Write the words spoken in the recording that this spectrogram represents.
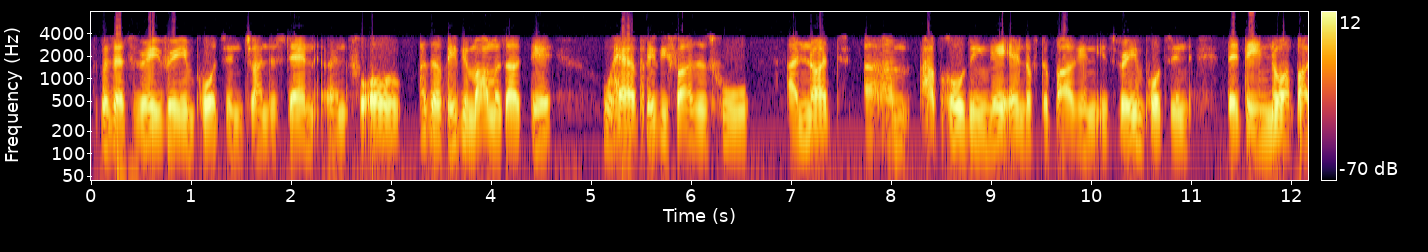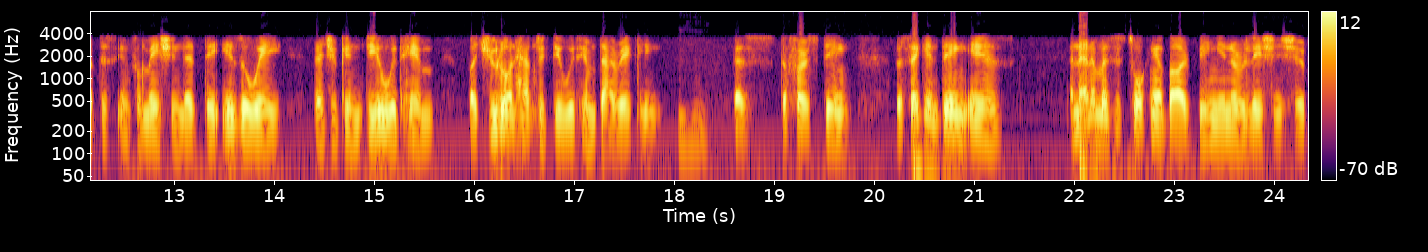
because that's very, very important to understand. And for all other baby mamas out there who have baby fathers who are not um, upholding their end of the bargain, it's very important that they know about this information, that there is a way that you can deal with him, but you don't have to deal with him directly. Mm-hmm. That's the first thing. The second thing is Anonymous is talking about being in a relationship.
